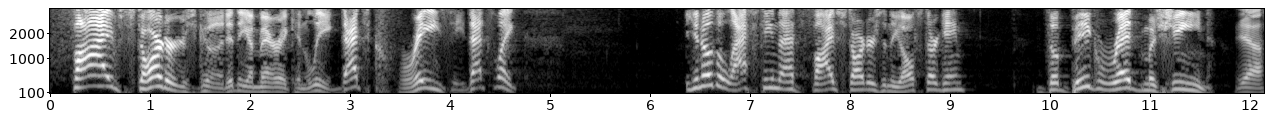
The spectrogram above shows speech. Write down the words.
five starters good in the American League. That's crazy. That's like, you know, the last team that had five starters in the All Star game? The Big Red Machine. Yeah.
